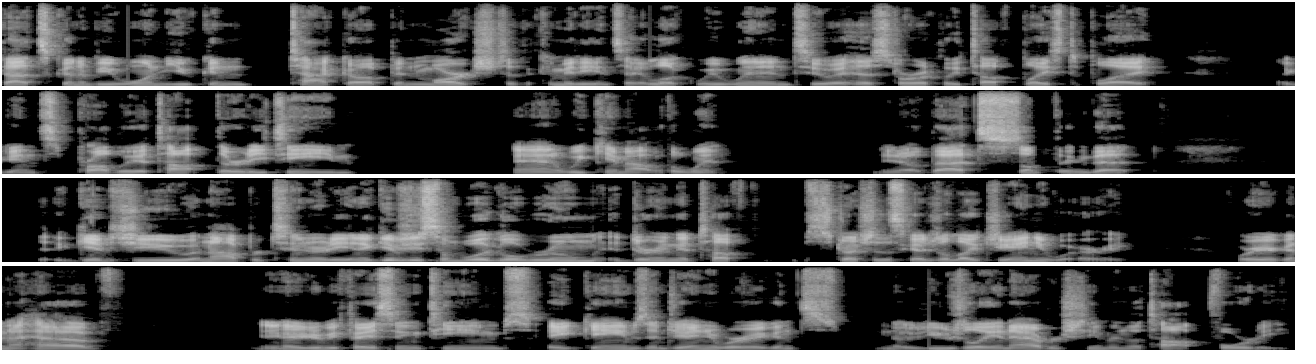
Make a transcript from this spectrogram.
that's going to be one you can tack up in March to the committee and say, look, we went into a historically tough place to play against probably a top 30 team, and we came out with a win. You know, that's something that gives you an opportunity and it gives you some wiggle room during a tough stretch of the schedule like January, where you're going to have, you know, you're going to be facing teams eight games in January against, you know, usually an average team in the top 40.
